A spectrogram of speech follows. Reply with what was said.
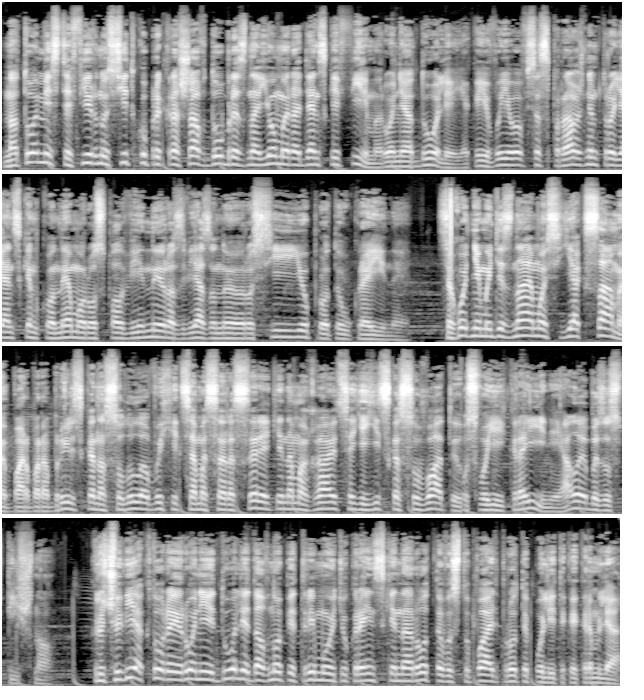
Натомість ефірну сітку прикрашав добре знайомий радянський фільм Іронія долі, який виявився справжнім троянським конем у розпал війни, розв'язаної Росією проти України. Сьогодні ми дізнаємось, як саме Барбара Брильська насолила вихідцями СРСР, які намагаються її скасувати у своїй країні, але безуспішно. Ключові актори іронії долі давно підтримують український народ та виступають проти політики Кремля.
